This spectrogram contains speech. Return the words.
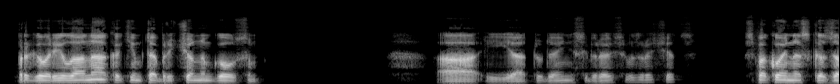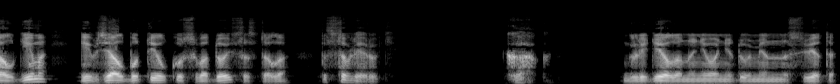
— проговорила она каким-то обреченным голосом. А я туда и не собираюсь возвращаться, — спокойно сказал Дима и взял бутылку с водой со стола. Подставляй руки. Как? Глядела на него недоуменно Света.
